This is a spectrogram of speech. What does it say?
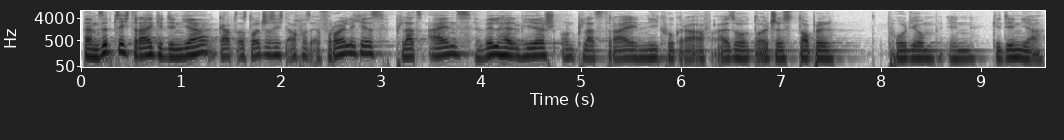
Beim 73 Gdynia gab es aus deutscher Sicht auch was Erfreuliches. Platz 1 Wilhelm Hirsch und Platz 3 Nico Graf, also deutsches Doppelpodium in Gdynia.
